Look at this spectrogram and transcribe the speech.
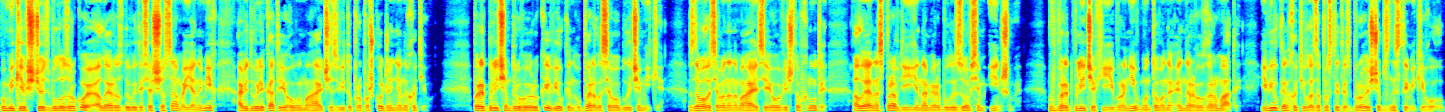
У Міків щось було з рукою, але роздивитися, що саме я не міг, а відволікати його, вимагаючи звіту про пошкодження, не хотів. Перед пліччям другої руки Вілкін уперлася в обличчя Мікі. Здавалося, вона намагається його відштовхнути, але насправді її наміри були зовсім іншими. В передпліччях її броні вмонтовано енергогармати, і Вілкен хотіла запустити зброю, щоб знести Мікі голову.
